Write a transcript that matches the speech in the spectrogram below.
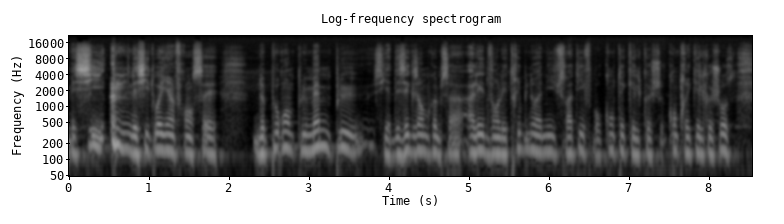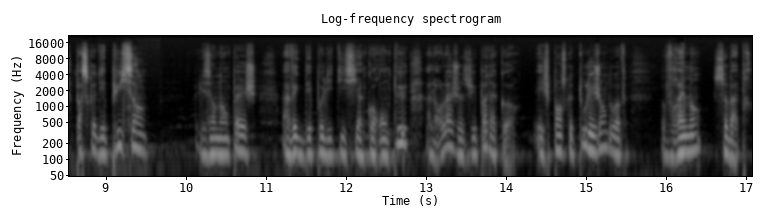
mais si les citoyens français ne pourront plus, même plus, s'il y a des exemples comme ça, aller devant les tribunaux administratifs pour quelque, contrer quelque chose, parce que des puissants les en empêchent avec des politiciens corrompus, alors là, je ne suis pas d'accord. Et je pense que tous les gens doivent vraiment se battre.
